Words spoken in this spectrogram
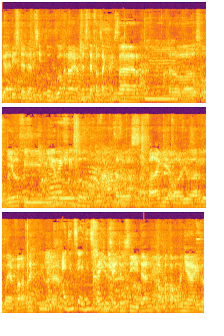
Garis dan dari situ gue kenal yang namanya Stephen Sackmeister terus Ogilvy, Miro terus apalagi ya kalau di luar tuh banyak banget deh gitu kan. Agensi-agensi lainnya. agency-agency dan tokoh-tokohnya gitu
